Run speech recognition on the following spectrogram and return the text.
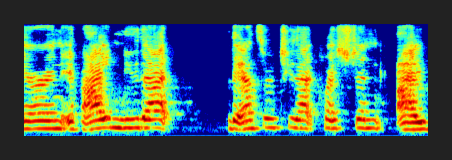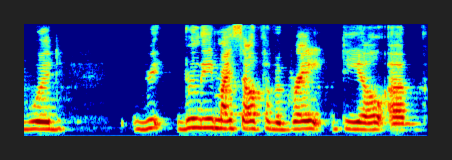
Aaron, if I knew that the answer to that question, I would re- relieve myself of a great deal of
